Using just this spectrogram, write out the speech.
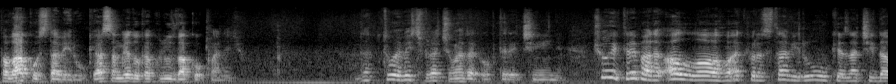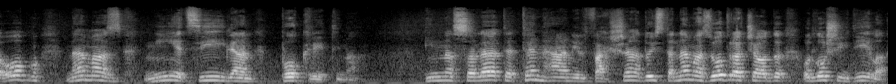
pa ovako stave ruke. Ja sam gledao kako ljudi ovako klanjaju. Da, to je već, braćo, mada opterećenje. Čovjek treba da Allahu ekber stavi ruke, znači da ovo namaz nije ciljan pokretima. Inna salate tenhanil fahša, doista namaz odvraća od, od loših dijela.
